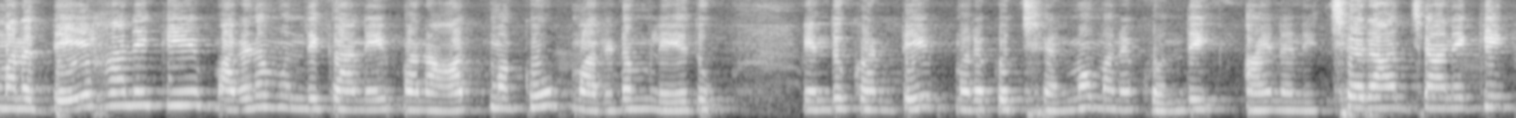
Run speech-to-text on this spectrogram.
మన దేహానికి మరణం ఉంది కానీ మన ఆత్మకు మరణం లేదు. ఎందుకంటే మనకు జన్మ మనకు ఉంది. ఆయన నిత్యరాజ్యానికి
